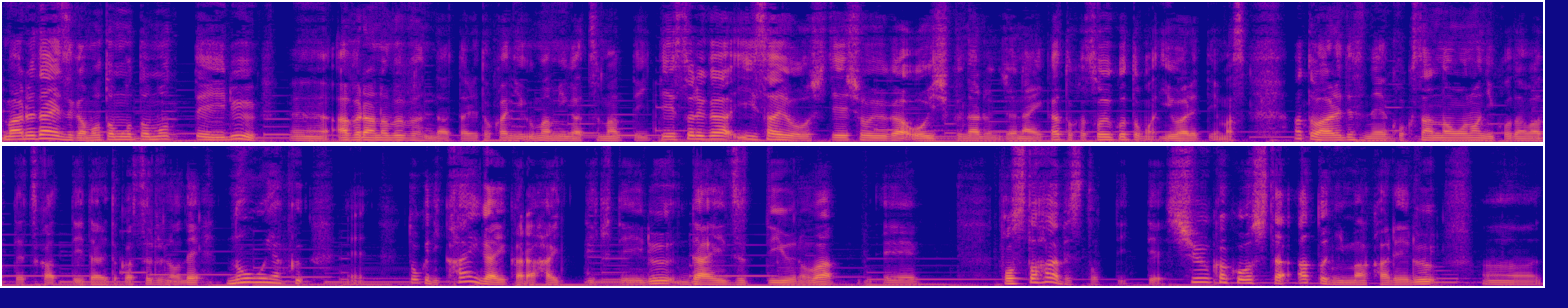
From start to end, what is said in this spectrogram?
丸大豆がもともと持っている、うん、油の部分だったりとかに旨味が詰まっていて、それがいい作用をして醤油が美味しくなるんじゃないかとかそういうことも言われています。あとはあれですね、国産のものにこだわって使っていたりとかするので、農薬、え特に海外から入ってきている大豆っていうのは、えー、ポストハーベストって言って収穫をした後に巻かれる、うん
